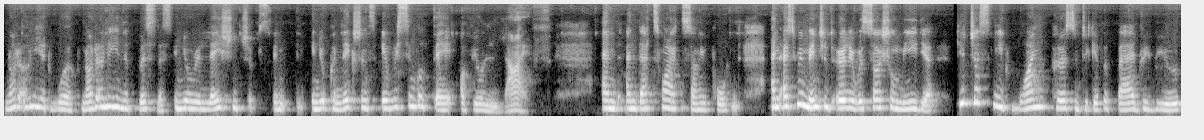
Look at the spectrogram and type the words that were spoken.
not only at work, not only in the business, in your relationships, in in your connections every single day of your life. And, and that's why it's so important. And as we mentioned earlier with social media, you just need one person to give a bad review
